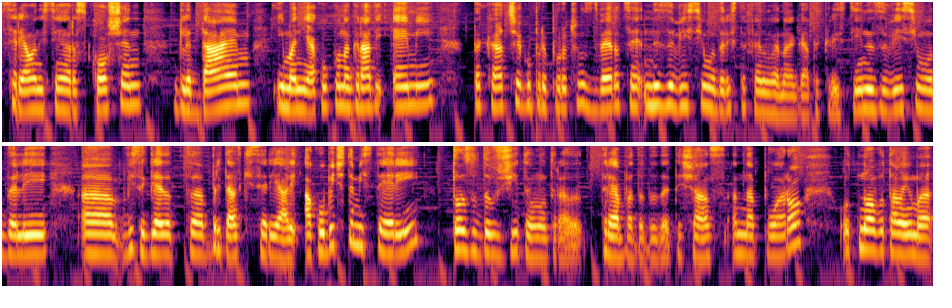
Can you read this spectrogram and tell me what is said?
Сериала наистина е разкошен, гледаем, има няколко награди Еми, така че го препоръчвам с две ръце, независимо дали сте фенове на Агата Кристи, независимо дали а, ви се гледат а, британски сериали. Ако обичате мистерии, то задължително трябва, трябва да дадете шанс на Пуаро. Отново там има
